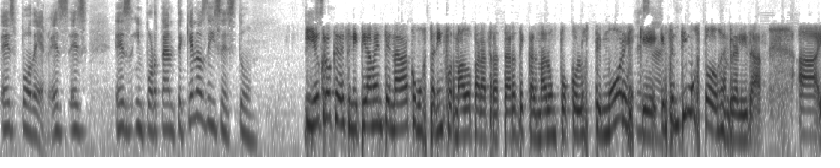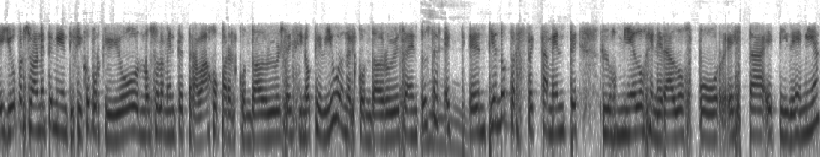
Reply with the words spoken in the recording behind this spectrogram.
es poder, es, es, es importante. ¿Qué nos dices tú? Y yo creo que definitivamente nada como estar informado para tratar de calmar un poco los temores que, que sentimos todos en realidad. Ah, y yo personalmente me identifico porque yo no solamente trabajo para el condado de Riverside, sino que vivo en el condado de Riverside. Entonces Mm. e- entiendo perfectamente los miedos generados por esta epidemia.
